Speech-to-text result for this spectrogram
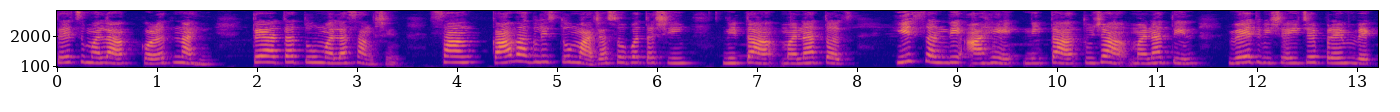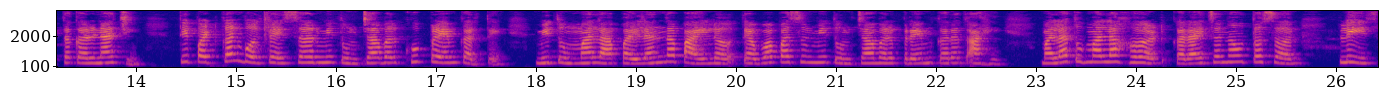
तेच मला कळत नाही. ते आता तू मला सांगशील. सांग का वागलीस तू माझ्यासोबत अशी? नीता मनातच हीच संधी आहे नीता तुझ्या मनातील वेदविषयीचे प्रेम व्यक्त करण्याची. ती पटकन बोलते सर मी तुमच्यावर खूप प्रेम करते. मी तुम्हाला पहिल्यांदा पाहिलं तेव्हापासून मी तुमच्यावर प्रेम करत आहे. मला तुम्हाला हर्ट करायचं नव्हतं सर. प्लीज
